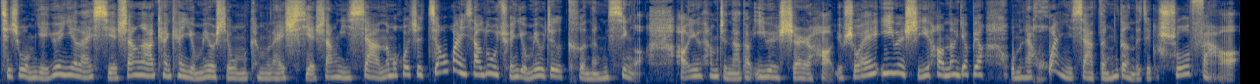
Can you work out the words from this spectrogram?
其实我们也愿意来协商啊，看看有没有谁我们可能来协商一下，那么或是交换一下路权，有没有这个可能性哦？好，因为他们只拿到一月十二号，又说哎，一月十一号，那要不要我们来换一下等等的这个说法哦？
